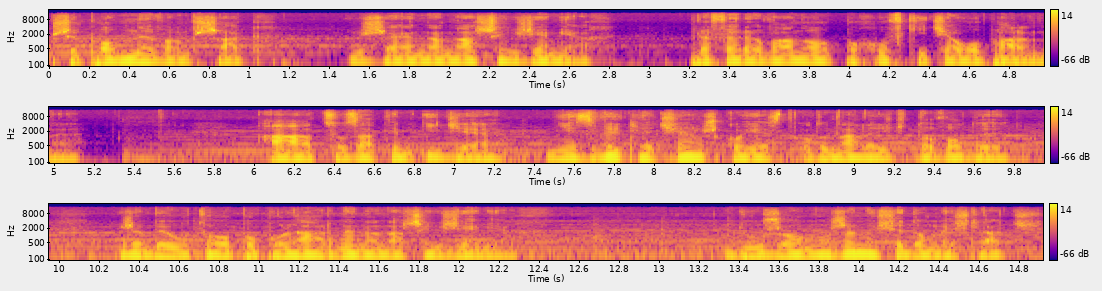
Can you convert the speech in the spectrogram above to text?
Przypomnę Wam wszak, że na naszych ziemiach preferowano pochówki ciałopalne. A co za tym idzie, niezwykle ciężko jest odnaleźć dowody, że był to popularne na naszych ziemiach. Dużo możemy się domyślać,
